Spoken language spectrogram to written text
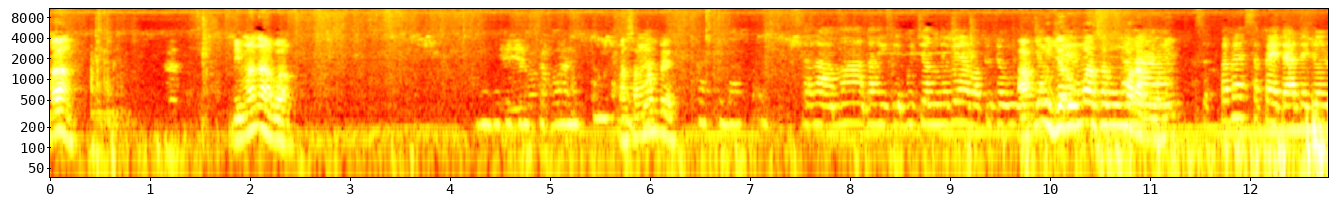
bang, di mana bang? Pasang apa? ya? Dah dah isi bujang dia be waktu dia Aku ngejar rumah sama Umar aku nih. Apa sepeda ada jual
